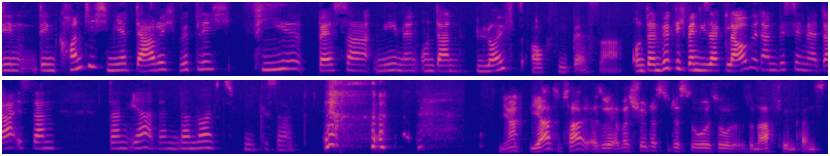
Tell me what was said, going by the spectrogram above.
den, den konnte ich mir dadurch wirklich viel besser nehmen und dann läuft's auch viel besser. Und dann wirklich, wenn dieser Glaube dann ein bisschen mehr da ist, dann dann ja, dann, dann läuft's, wie gesagt. ja, ja, total. Also, aber es ist schön, dass du das so, so, so nachfühlen kannst.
